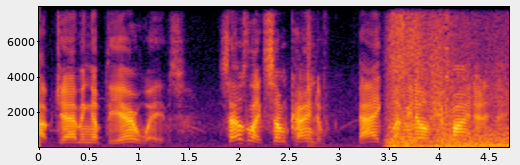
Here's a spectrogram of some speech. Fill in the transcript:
Job jabbing up the airwaves. Sounds like some kind of... Ike, let me know if you find anything.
